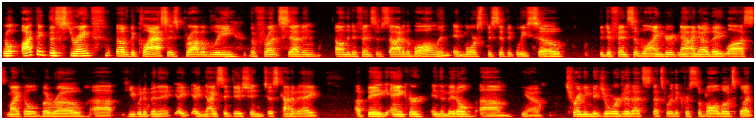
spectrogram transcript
Well, I think the strength of the class is probably the front seven on the defensive side of the ball, and, and more specifically, so the defensive line group. Now, I know they lost Michael Barrow. Uh, he would have been a, a, a, nice addition, just kind of a a big anchor in the middle. Um, you know, trending to Georgia. That's that's where the crystal ball looks, but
